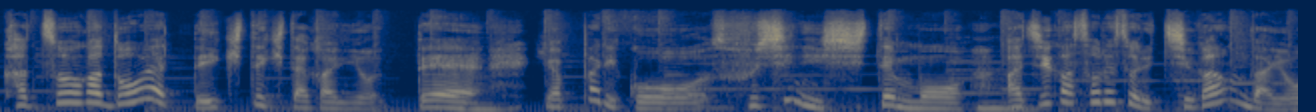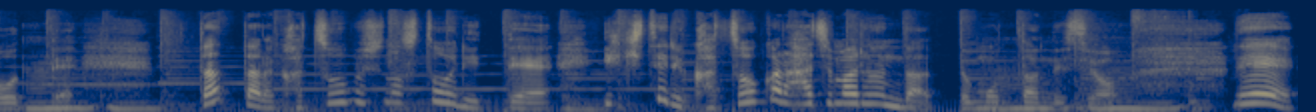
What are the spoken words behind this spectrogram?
カツオがどうやって生きてきたかによって、やっぱりこう節にしてもうん。味がそれぞれ違うんだよって、うんだったら鰹節のストーリーって生きてるカツオから始まるんだって思ったんですよ。で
